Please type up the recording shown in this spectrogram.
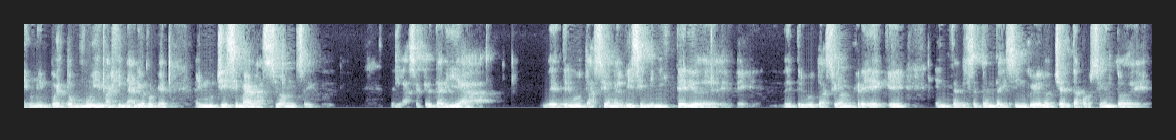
es un impuesto muy imaginario porque hay muchísima evasión. Se, la Secretaría de Tributación, el viceministerio de, Tributación cree que entre el 75 y el 80% de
